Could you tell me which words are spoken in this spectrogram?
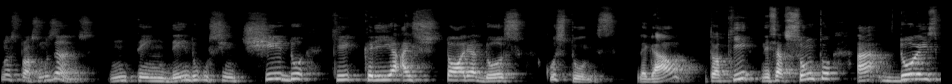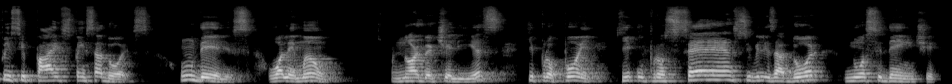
nos próximos anos, entendendo o sentido que cria a história dos costumes. Legal? Então, aqui nesse assunto há dois principais pensadores. Um deles, o alemão Norbert Elias, que propõe que o processo civilizador no Ocidente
